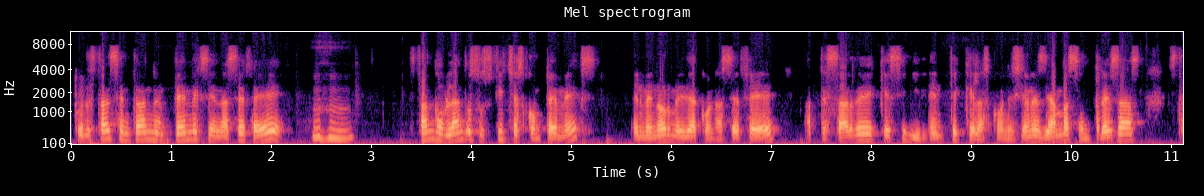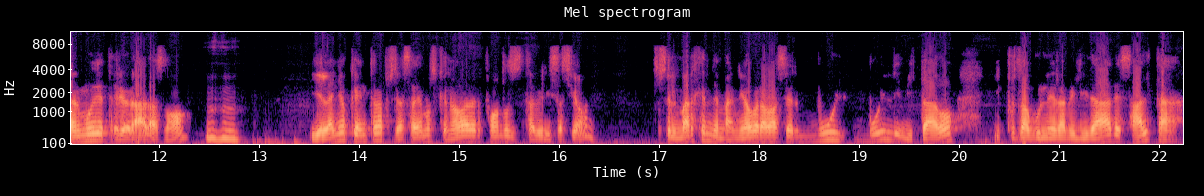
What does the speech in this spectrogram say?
pues lo están centrando en Pemex y en la CFE. Están doblando sus fichas con Pemex, en menor medida con la CFE, a pesar de que es evidente que las condiciones de ambas empresas están muy deterioradas, ¿no? Y el año que entra, pues ya sabemos que no va a haber fondos de estabilización. Entonces el margen de maniobra va a ser muy, muy limitado y pues la vulnerabilidad es alta.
